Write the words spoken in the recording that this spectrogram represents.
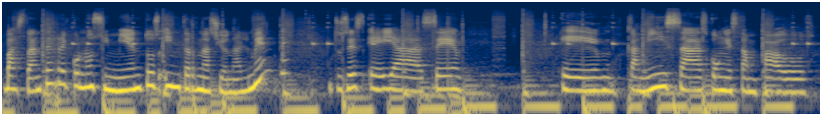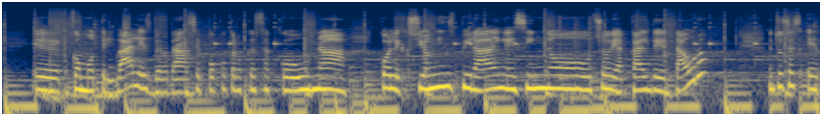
bastantes reconocimientos internacionalmente. Entonces ella hace eh, camisas con estampados eh, como tribales, ¿verdad? Hace poco creo que sacó una colección inspirada en el signo zodiacal de Tauro. Entonces es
